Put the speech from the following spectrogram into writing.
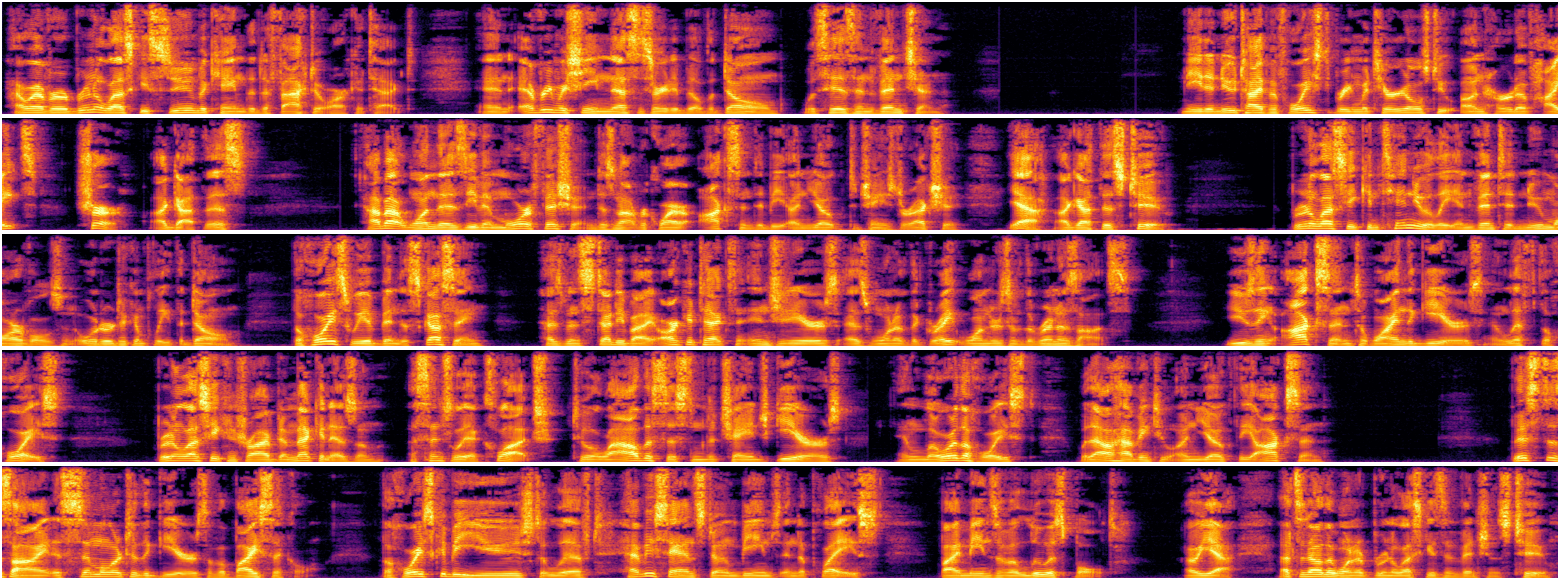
However, Brunelleschi soon became the de facto architect, and every machine necessary to build the dome was his invention. Need a new type of hoist to bring materials to unheard of heights? Sure, I got this. How about one that is even more efficient and does not require oxen to be unyoked to change direction? Yeah, I got this too. Brunelleschi continually invented new marvels in order to complete the dome. The hoist we have been discussing has been studied by architects and engineers as one of the great wonders of the Renaissance. Using oxen to wind the gears and lift the hoist, Brunelleschi contrived a mechanism, essentially a clutch, to allow the system to change gears and lower the hoist without having to unyoke the oxen. This design is similar to the gears of a bicycle. The hoist could be used to lift heavy sandstone beams into place by means of a Lewis bolt. Oh yeah, that's another one of Brunelleschi's inventions too.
